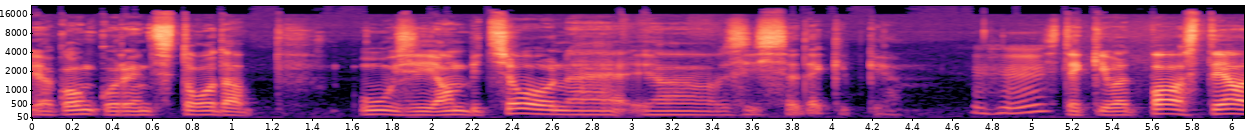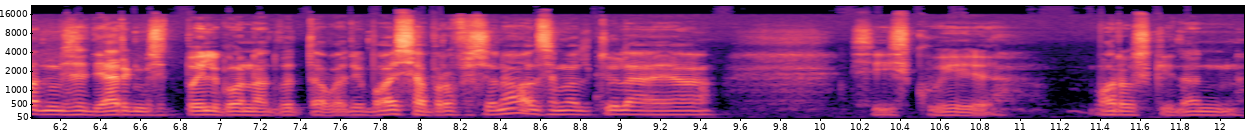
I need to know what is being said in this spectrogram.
ja konkurents toodab uusi ambitsioone ja siis see tekibki. Mm -hmm. siis tekivad baasteadmised, järgmised põlvkonnad võtavad juba asja professionaalsemalt üle ja siis, kui varuskid on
